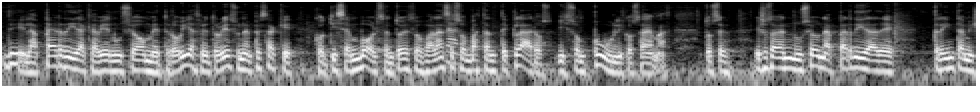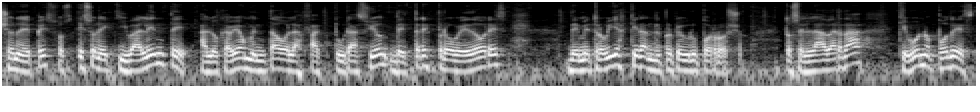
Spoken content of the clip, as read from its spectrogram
de la pérdida que había anunciado Metrovías. Metrovías es una empresa que cotiza en bolsa, entonces los balances son bastante claros y son públicos además. Entonces, ellos habían anunciado una pérdida de 30 millones de pesos. Eso era equivalente a lo que había aumentado la facturación de tres proveedores de Metrovías que eran del propio Grupo Rollo. Entonces, la verdad que vos no podés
